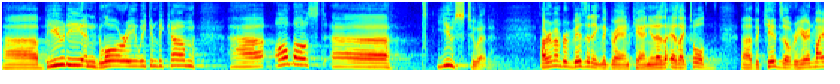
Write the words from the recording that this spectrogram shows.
Uh, beauty and glory, we can become uh, almost uh, used to it. I remember visiting the Grand Canyon, as, as I told uh, the kids over here, and my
